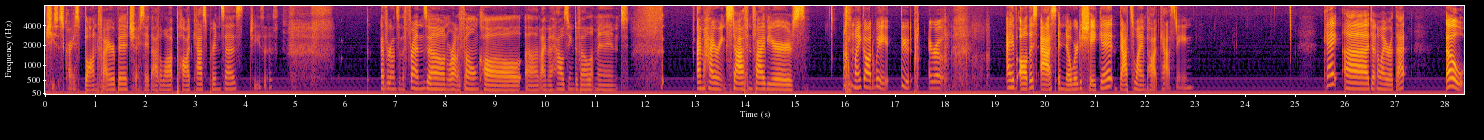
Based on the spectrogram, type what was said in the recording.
Jesus Christ, bonfire bitch. I say that a lot. Podcast princess. Jesus. Everyone's in the friend zone. We're on a phone call. Um, I'm a housing development. I'm hiring staff in five years. Oh my god, wait, dude. I wrote I have all this ass and nowhere to shake it. That's why I'm podcasting. Okay, uh don't know why I wrote that. Oh,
